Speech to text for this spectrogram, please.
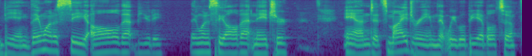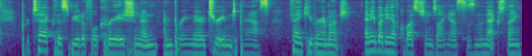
being. They want to see all that beauty, they want to see all that nature. And it's my dream that we will be able to protect this beautiful creation and, and bring their dream to pass. Thank you very much. Anybody have questions, I guess, is the next thing.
